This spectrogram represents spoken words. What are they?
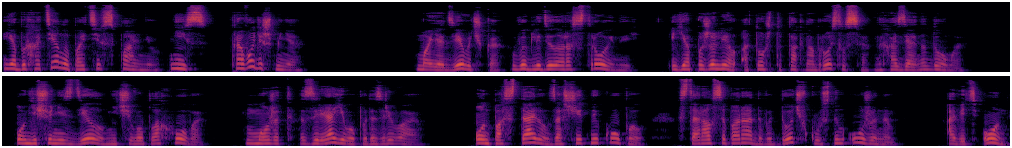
«Я бы хотела пойти в спальню. Низ, проводишь меня?» Моя девочка выглядела расстроенной, и я пожалел о том, что так набросился на хозяина дома. Он еще не сделал ничего плохого. Может, зря его подозреваю. Он поставил защитный купол, старался порадовать дочь вкусным ужином. А ведь он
